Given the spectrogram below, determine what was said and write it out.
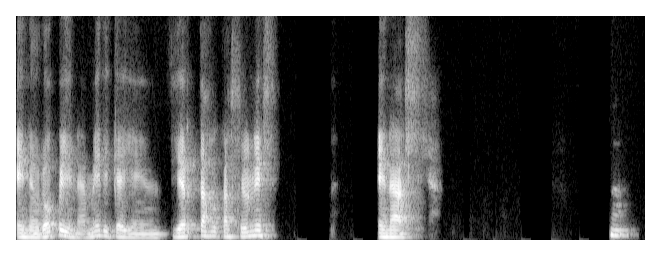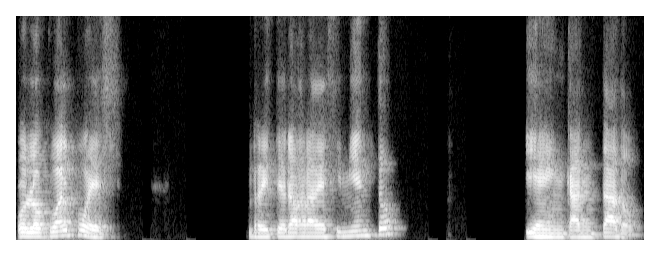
en Europa y en América y en ciertas ocasiones en Asia. Mm. Con lo cual, pues, reitero agradecimiento y encantado.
